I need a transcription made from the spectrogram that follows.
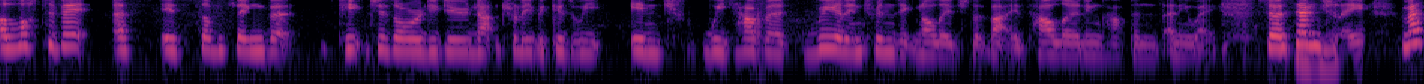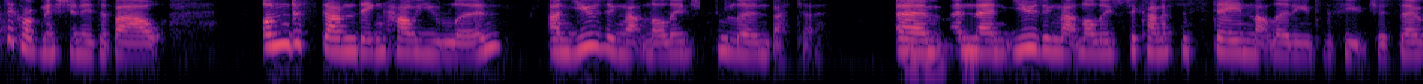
a lot of it is something that teachers already do naturally because we in we have a real intrinsic knowledge that that is how learning happens anyway so mm-hmm. essentially mm-hmm. metacognition is about understanding how you learn and using that knowledge to learn better um, mm-hmm. and then using that knowledge to kind of sustain that learning into the future so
